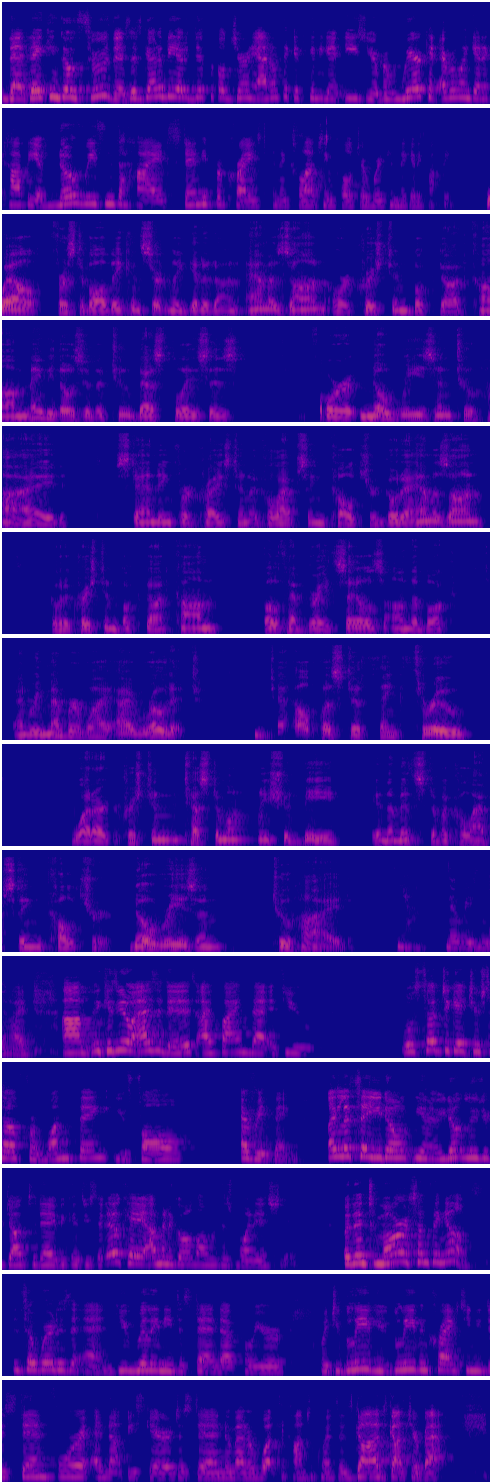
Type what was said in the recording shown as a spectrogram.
that they can go through this. It's going to be a difficult journey. I don't think it's going to get easier, but where can everyone get a copy of No Reason to Hide Standing for Christ in a Collapsing Culture? Where can they get a copy? Well, first of all, they can certainly get it on Amazon or ChristianBook.com. Maybe those are the two best places for no reason to hide, standing for Christ in a collapsing culture. Go to Amazon, go to ChristianBook.com. Both have great sales on the book. And remember why I wrote it to help us to think through what our Christian testimony should be in the midst of a collapsing culture. No reason to hide. Yeah, no reason to hide. Um, because, you know, as it is, I find that if you will subjugate yourself for one thing, you fall everything. Like, let's say you don't, you know, you don't lose your job today because you said, okay, I'm going to go along with this one issue. But then tomorrow, something else. And so where does it end? You really need to stand up for your what you believe. You believe in Christ, you need to stand for it and not be scared to stand no matter what the consequences. God's got your back.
